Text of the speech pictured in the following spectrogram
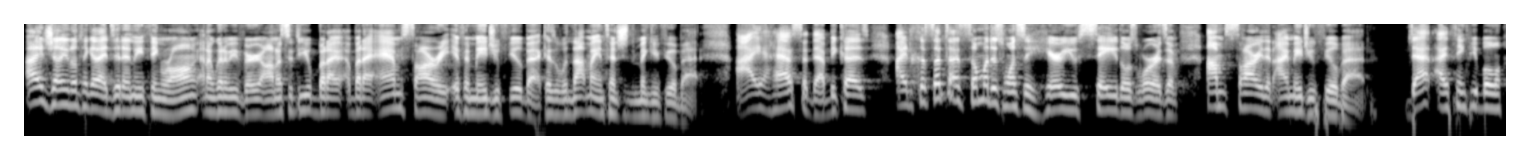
I genuinely don't think that I did anything wrong, and I'm going to be very honest with you. But I, but I am sorry if it made you feel bad because it was not my intention to make you feel bad. I have said that because I, because sometimes someone just wants to hear you say those words of, "I'm sorry that I made you feel bad." That I think people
